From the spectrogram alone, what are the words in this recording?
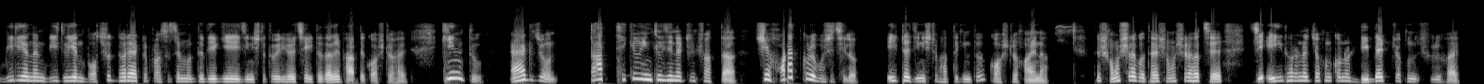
বিলিয়ন এন্ড বিলিয়ন বছর ধরে একটা প্রসেসের মধ্যে দিয়ে গিয়ে এই জিনিসটা তৈরি হয়েছে এটা তাদের ভাবতে কষ্ট হয়। কিন্তু একজন তার থেকেও ইন্টেলিজেন্ট একজন সত্তা। সে হঠাৎ করে বসেছিল। এইটা জিনিসটা ভাবতে কিন্তু কষ্ট হয় না। তো সমস্যাটা কোথায়? সমস্যাটা হচ্ছে যে এই ধরনের যখন কোনো ডিবেট যখন শুরু হয়,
